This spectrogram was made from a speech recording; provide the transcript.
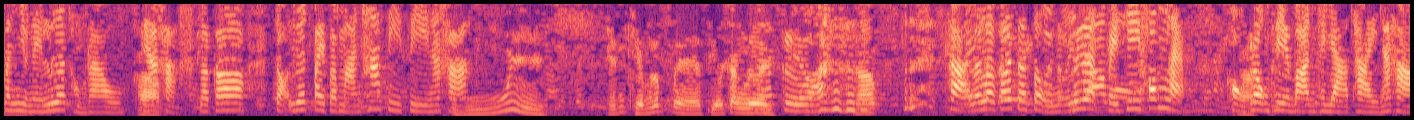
มันอยู่ในเลือดของเราครับ เนี่ยค่ะ แล้วก็เจาะเลือดไปประมาณ5ซีซีนะคะ โอ้ยเห็นเข็มแล้วแหมเสียวจังเลย น่ากลัวครับ ค่ะ แล้วเราก็จะส่งเลือดไปที่ห้องแลบของครับโรงพยาบาลพญาไทนะคะ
